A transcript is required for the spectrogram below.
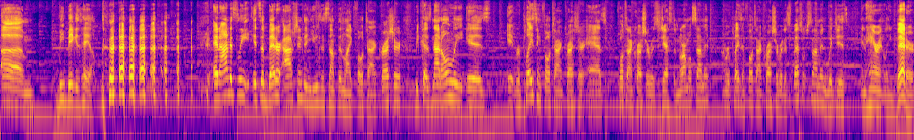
um, be big as hell. and honestly, it's a better option than using something like Photon Crusher because not only is it replacing Photon Crusher as Photon Crusher was just a normal summon, I'm replacing Photon Crusher with a special summon, which is inherently better.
